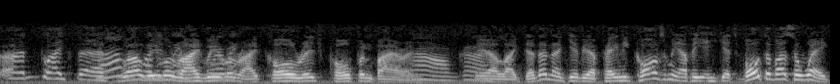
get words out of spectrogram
I'd like that. Huh? Well, we were we- right. We were were we? right. Coleridge, Pope, and Byron. Oh, God. Yeah, like that. Doesn't that give you a pain? He calls me up. He, he gets both of us awake.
